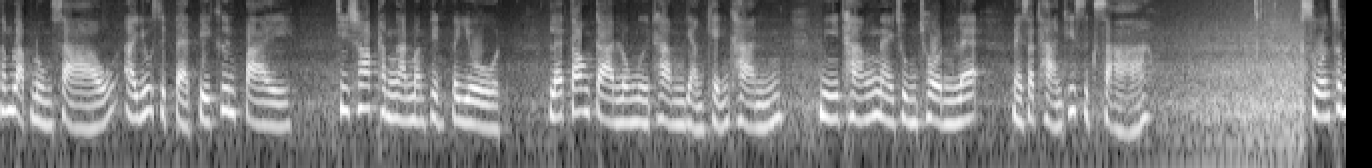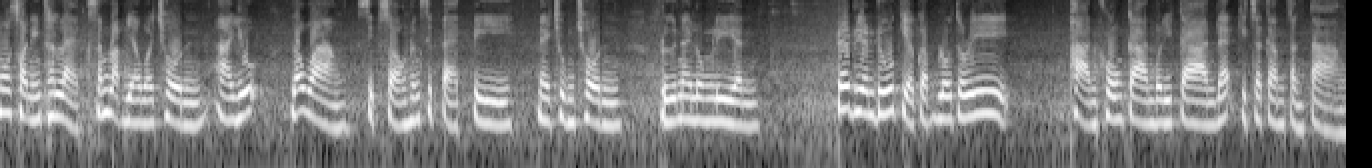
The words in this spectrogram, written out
สำหรับหนุ่มสาว อายุ 18 ปีขึ้นไป ที่ชอบทำงานบำเพ็ญประโยชน์ และต้องการลงมือทำอย่างแข็งขัน มีทั้งในชุมชนและในสถานที่ศึกษาส่วนสโมสรอินเทอร์แลกสำหรับเยาวชนอายุ ระหว่าง 12-18 ปี ในชุมชน หรือในโรงเรียน ได้เรียนรู้เกี่ยวกับโรตารี่ผ่านโครงการบริการและกิจกรรมต่างๆ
